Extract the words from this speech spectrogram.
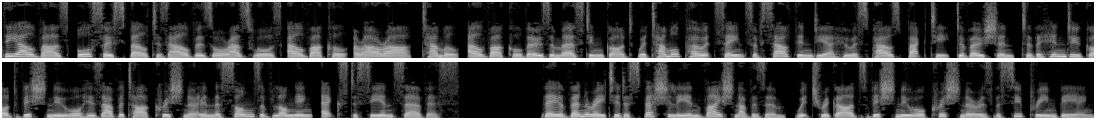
The Alvars, also spelt as Alvars or Azhwars Alvarkal or Rr, Tamil, Alvarkal those immersed in God were Tamil poet saints of South India who espoused bhakti devotion to the Hindu god Vishnu or his avatar Krishna in their songs of longing, ecstasy and service. They are venerated especially in Vaishnavism, which regards Vishnu or Krishna as the supreme being.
